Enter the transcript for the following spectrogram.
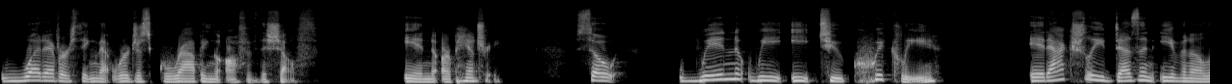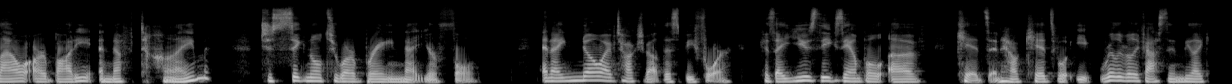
whatever thing that we're just grabbing off of the shelf in our pantry. So when we eat too quickly, it actually doesn't even allow our body enough time to signal to our brain that you're full. And I know I've talked about this before because I use the example of kids and how kids will eat really, really fast and be like,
